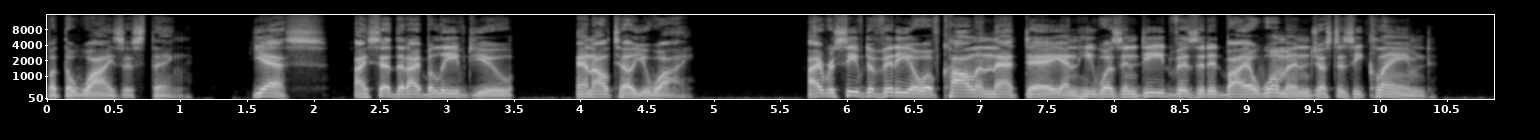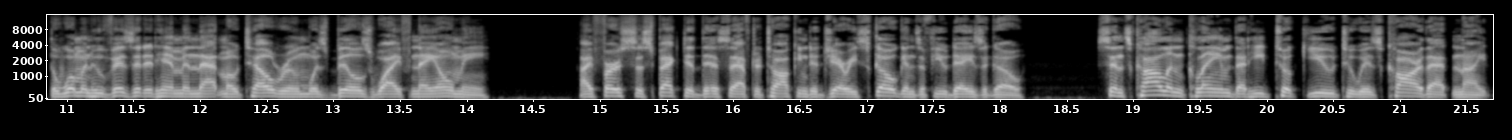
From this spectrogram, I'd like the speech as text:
but the wisest thing. Yes, I said that I believed you, and I'll tell you why. I received a video of Colin that day, and he was indeed visited by a woman just as he claimed. The woman who visited him in that motel room was Bill's wife, Naomi. I first suspected this after talking to Jerry Scogans a few days ago. Since Colin claimed that he took you to his car that night,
